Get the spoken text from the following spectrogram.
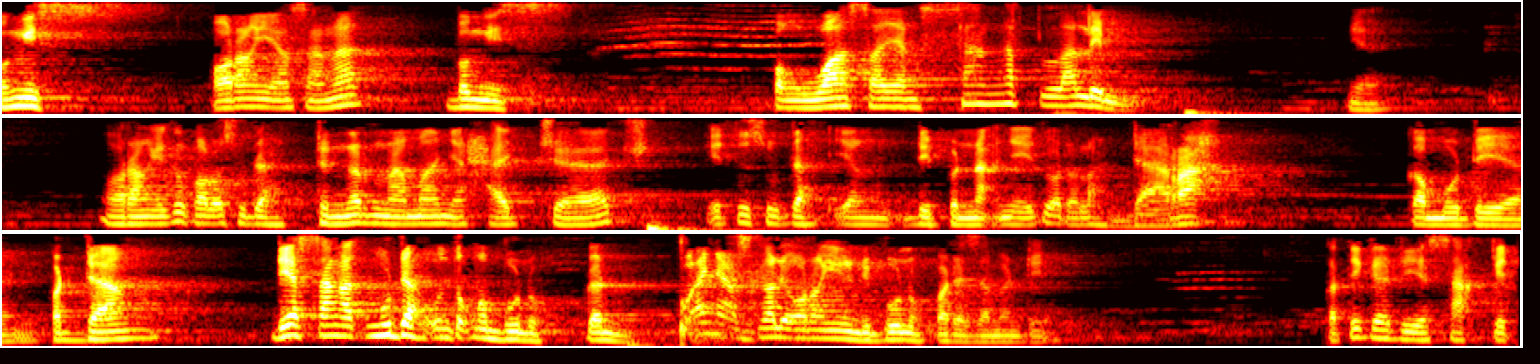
bengis. Orang yang sangat bengis. Penguasa yang sangat lalim. Ya. Orang itu kalau sudah dengar namanya Hajjaj, itu sudah yang di benaknya itu adalah darah, kemudian pedang. Dia sangat mudah untuk membunuh dan banyak sekali orang yang dibunuh pada zaman dia. Ketika dia sakit,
